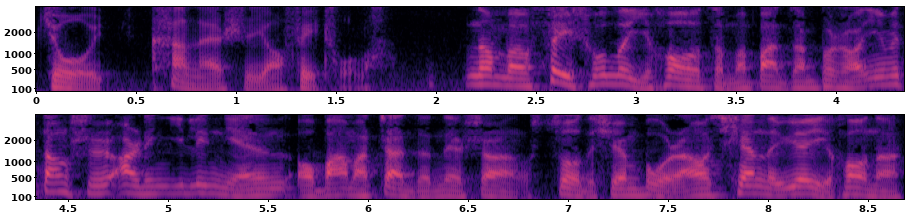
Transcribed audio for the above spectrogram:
就看来是要废除了。那么废除了以后怎么办？咱不知道，因为当时二零一零年奥巴马站在那上做的宣布，然后签了约以后呢，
